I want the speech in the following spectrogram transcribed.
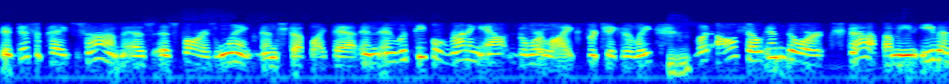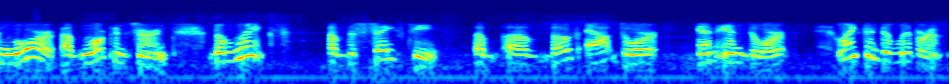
it dissipates some as as far as length and stuff like that, and and with people running outdoor lights particularly, mm-hmm. but also indoor stuff. I mean, even more of more concern, the length of the safety of of both outdoor and indoor length and deliverance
